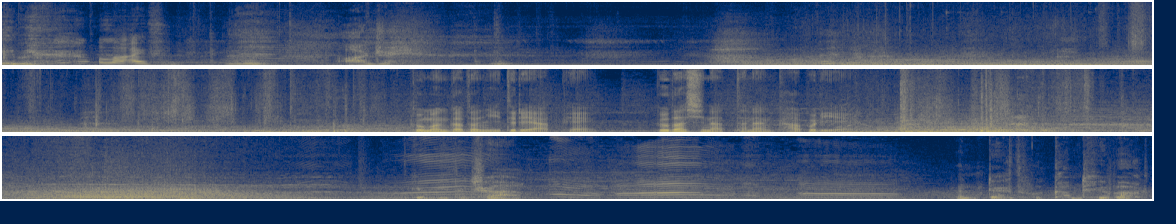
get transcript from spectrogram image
Baby. Alive. Audrey. 도망가던 이들의 앞에 또다시 나타난 가브리엘. Give me the child. And death will come to you both.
